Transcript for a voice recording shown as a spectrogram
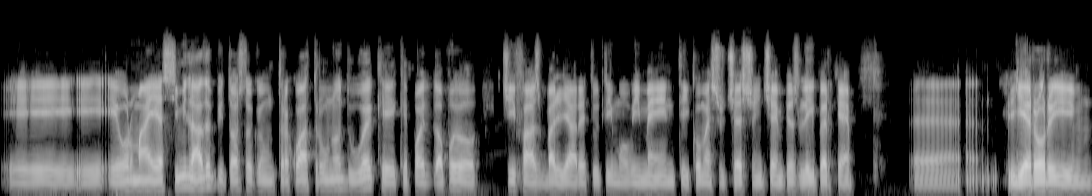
e, e, ormai è assimilato piuttosto che un 3-4-1-2 che, che, poi dopo ci fa sbagliare tutti i movimenti come è successo in Champions League perché eh, gli errori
